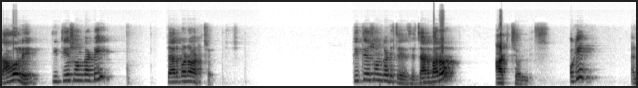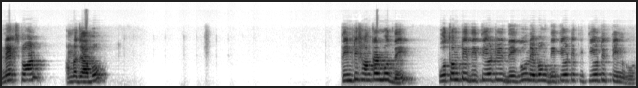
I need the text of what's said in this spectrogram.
তাহলে তৃতীয় সংখ্যাটি চার বারো আটশো। তৃতীয় সংখ্যাটি চেয়েছে, চার বারো আটচল্লিশ। ওকে নেক্সট ওয়ান আমরা যাব তিনটি সংখ্যার মধ্যে প্রথমটি দ্বিতীয়টির দ্বিগুণ এবং দ্বিতীয়টি তৃতীয়টির তিন গুণ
